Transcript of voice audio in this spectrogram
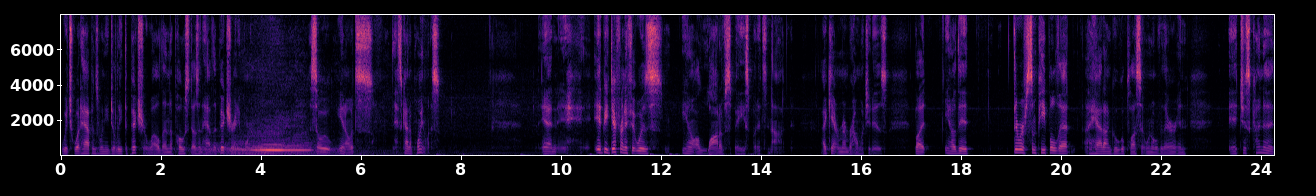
which what happens when you delete the picture? Well then the post doesn't have the picture anymore. So you know it's it's kind of pointless. And it'd be different if it was you know a lot of space but it's not. I can't remember how much it is. But you know the there were some people that I had on Google Plus that went over there, and it just kind of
